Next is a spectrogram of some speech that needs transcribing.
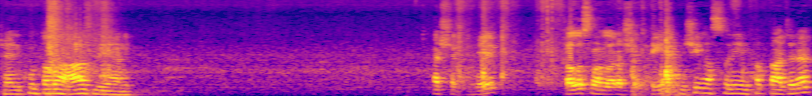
عشان يكون طبعا عازل يعني. هالشكل هيك. خلصنا هلا رش طحين بنشيل هالصينية بنحطها على جنب.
